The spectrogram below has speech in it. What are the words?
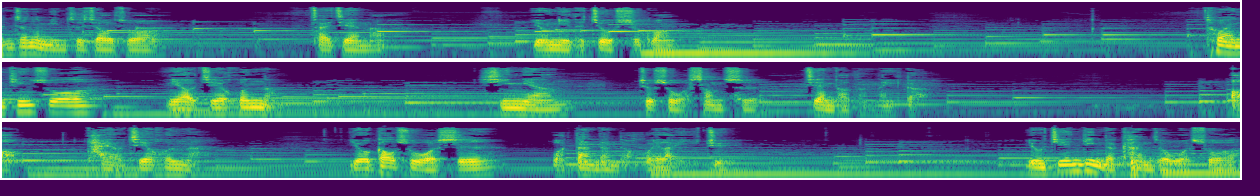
文章的名字叫做《再见了，有你的旧时光》。突然听说你要结婚了，新娘就是我上次见到的那个。哦，她要结婚了。有告诉我时，我淡淡的回了一句。有坚定的看着我说：“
